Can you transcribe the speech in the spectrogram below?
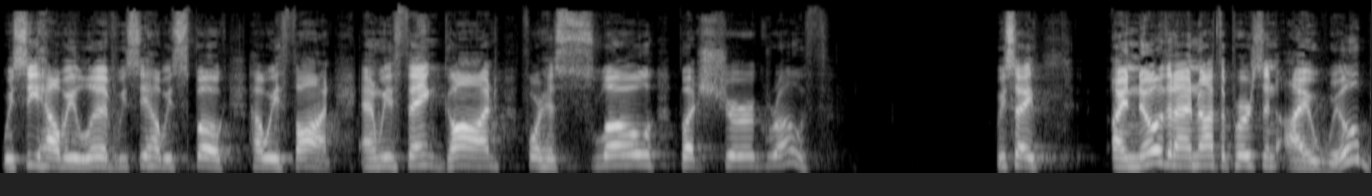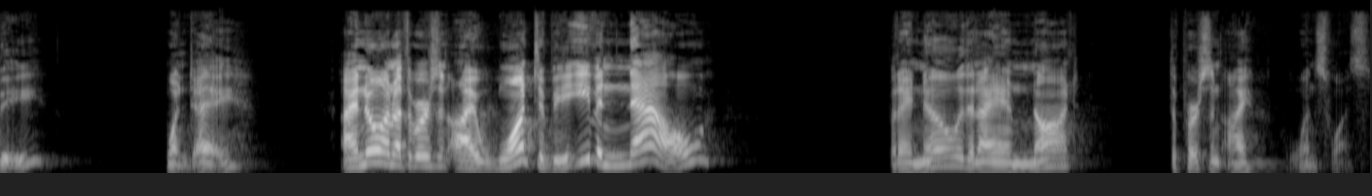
We see how we lived, we see how we spoke, how we thought, and we thank God for his slow but sure growth. We say, I know that I'm not the person I will be one day. I know I'm not the person I want to be, even now, but I know that I am not the person I once was.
